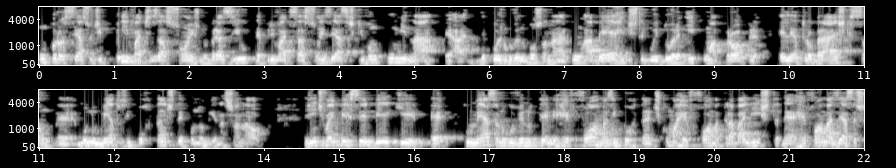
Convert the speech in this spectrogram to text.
um processo de privatizações no Brasil, né, privatizações essas que vão culminar é, depois no governo Bolsonaro com a BR distribuidora e com a própria Eletrobras, que são é, monumentos importantes da economia nacional. A gente vai perceber que é, começa no governo Temer reformas importantes, como a reforma trabalhista, né, reformas essas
